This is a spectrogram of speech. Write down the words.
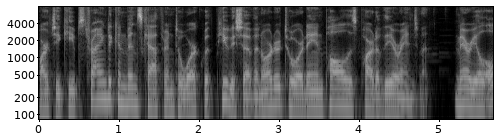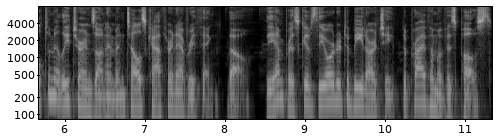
Archie keeps trying to convince Catherine to work with Pugachev in order to ordain Paul as part of the arrangement. Marial ultimately turns on him and tells Catherine everything, though. The Empress gives the order to beat Archie, deprive him of his post,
